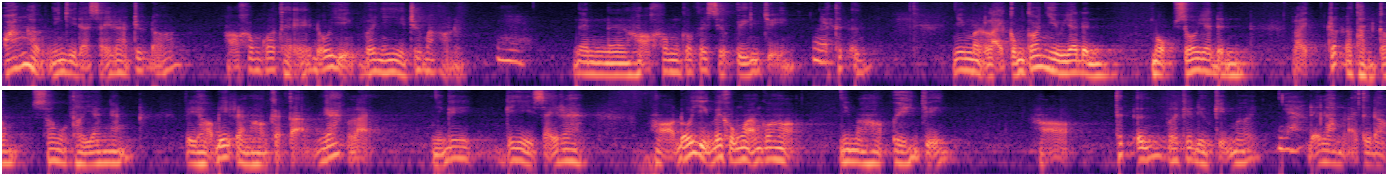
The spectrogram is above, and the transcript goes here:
oán hận những gì đã xảy ra trước đó họ không có thể đối diện với những gì trước mắt họ được ừ. nên ờ, họ không có cái sự uyển chuyển yeah. Dạ. thích ứng nhưng mà lại cũng có nhiều gia đình một số gia đình lại rất là thành công sau một thời gian ngắn vì họ biết rằng họ tạm gác lại những cái cái gì xảy ra họ đối diện với khủng hoảng của họ nhưng mà họ uyển chuyển họ thích ứng với cái điều kiện mới yeah. Dạ. để làm lại từ đầu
